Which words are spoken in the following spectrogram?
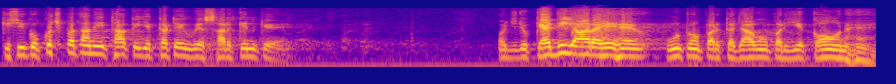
کسی کو کچھ پتا نہیں تھا کہ یہ کٹے ہوئے سر کن کے ہیں۔ اور جو قیدی آ رہے ہیں، اونٹوں پر، کجاووں پر یہ کون ہیں؟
